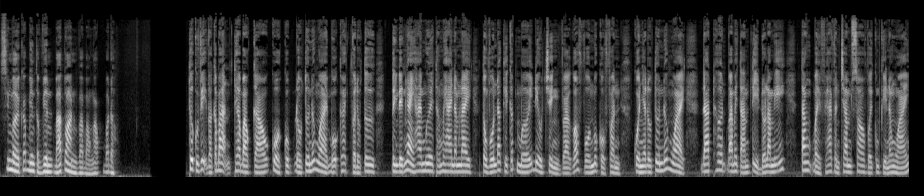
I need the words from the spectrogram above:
Xin mời các biên tập viên Bá Toàn và Bảo Ngọc bắt đầu. Thưa quý vị và các bạn, theo báo cáo của Cục Đầu tư nước ngoài Bộ Kế hoạch và Đầu tư, tính đến ngày 20 tháng 12 năm nay, tổng vốn đăng ký cấp mới điều chỉnh và góp vốn mua cổ phần của nhà đầu tư nước ngoài đạt hơn 38 tỷ đô la Mỹ, tăng 7,2% so với cùng kỳ năm ngoái.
